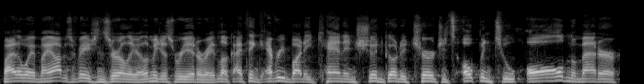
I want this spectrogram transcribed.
By the way, my observations earlier, let me just reiterate. Look, I think everybody can and should go to church. It's open to all, no matter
